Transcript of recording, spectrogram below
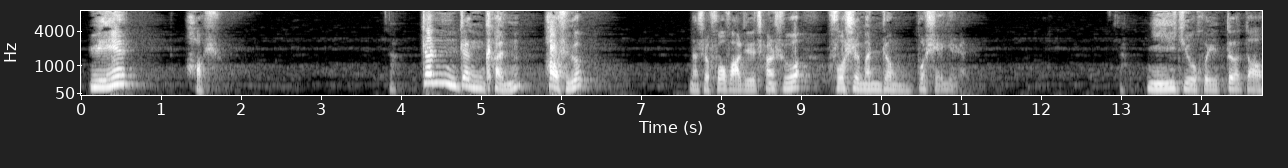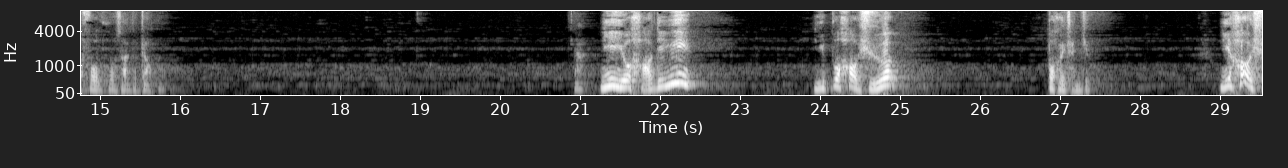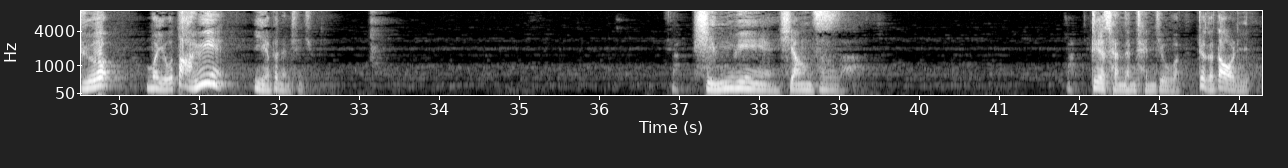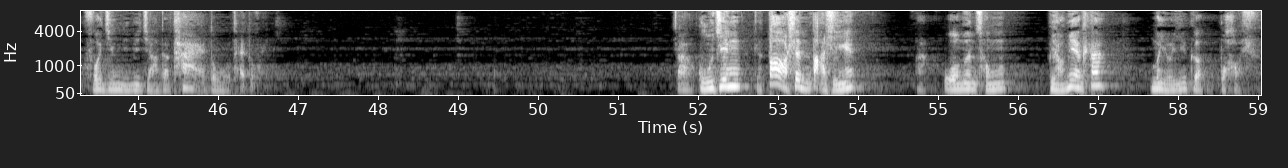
缘好学，真正肯好学，那是佛法里常说“佛是门中不舍一人”，你就会得到佛菩萨的照顾。啊，你有好的愿，你不好学，不会成就；你好学，没有大愿，也不能成就。行愿相知啊，这才能成就啊！这个道理，佛经里面讲的太多太多了。啊，古今这大圣大贤，啊，我们从表面看，没有一个不好学。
